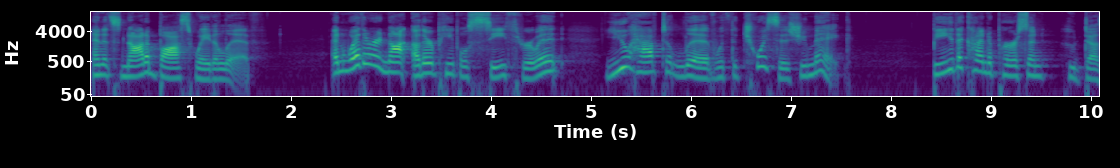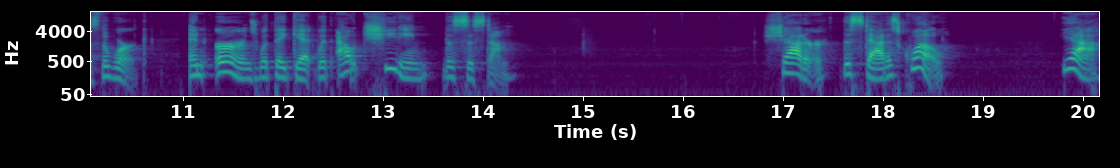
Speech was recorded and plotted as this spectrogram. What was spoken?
and it's not a boss way to live. And whether or not other people see through it, you have to live with the choices you make. Be the kind of person who does the work and earns what they get without cheating the system. Shatter the status quo. Yeah,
